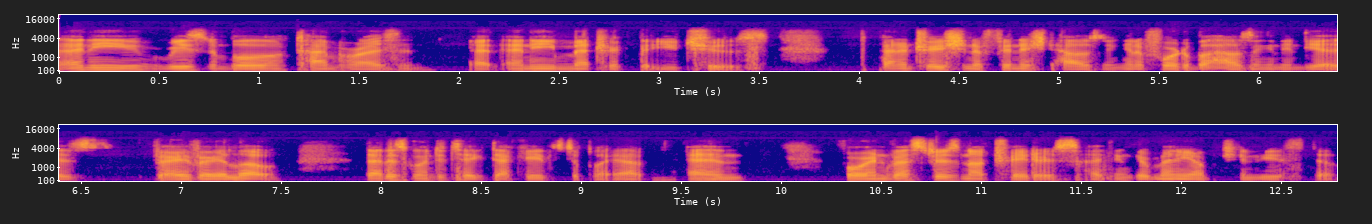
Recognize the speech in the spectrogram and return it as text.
any reasonable time horizon, at any metric that you choose, the penetration of finished housing and affordable housing in India is very, very low. That is going to take decades to play out. And for investors, not traders, I think there are many opportunities still.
